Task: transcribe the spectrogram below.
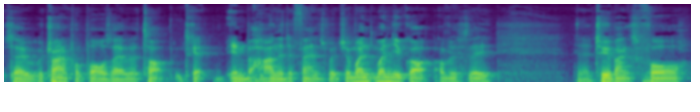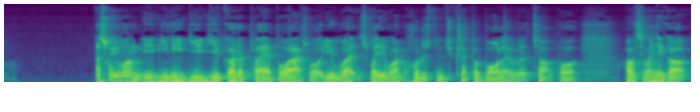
so we're trying to put balls over the top to get in behind the defence. Which when when you've got obviously you know, two banks four. That's what you want. You, you need you you've got to play a ball. That's what you want. That's where you want Huddlestone to clip a ball over the top. But obviously, when you got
